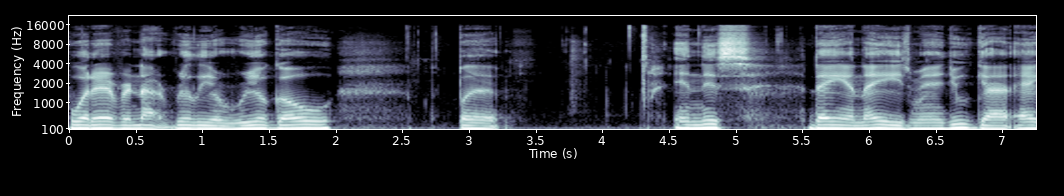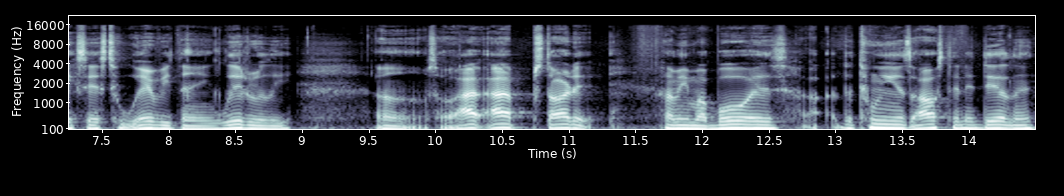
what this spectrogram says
whatever, not really a real goal. But in this day and age, man, you got access to everything, literally. Um, so I, I started. I mean, my boys, the twins, Austin and Dylan,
